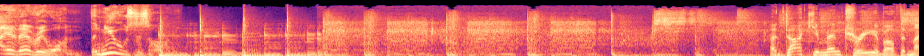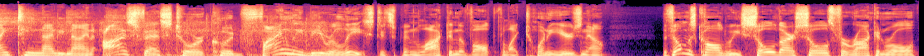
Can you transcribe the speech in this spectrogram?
Quiet, everyone! The news is on. A documentary about the 1999 Ozzfest tour could finally be released. It's been locked in the vault for like 20 years now. The film is called We Sold Our Souls for Rock and Roll,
